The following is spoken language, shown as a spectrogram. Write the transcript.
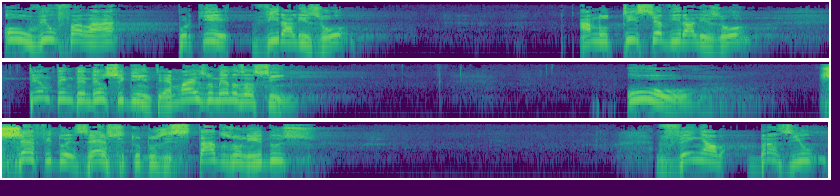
ouviu falar, porque viralizou, a notícia viralizou, tenta entender o seguinte: é mais ou menos assim. O chefe do exército dos Estados Unidos vem ao Brasil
